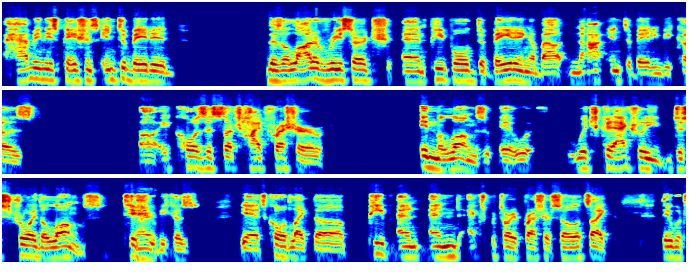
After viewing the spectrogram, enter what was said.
having these patients intubated there's a lot of research and people debating about not intubating because uh, it causes such high pressure in the lungs. It, which could actually destroy the lungs tissue Right. because yeah it's called like the peep and end expiratory pressure. So it's like they would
